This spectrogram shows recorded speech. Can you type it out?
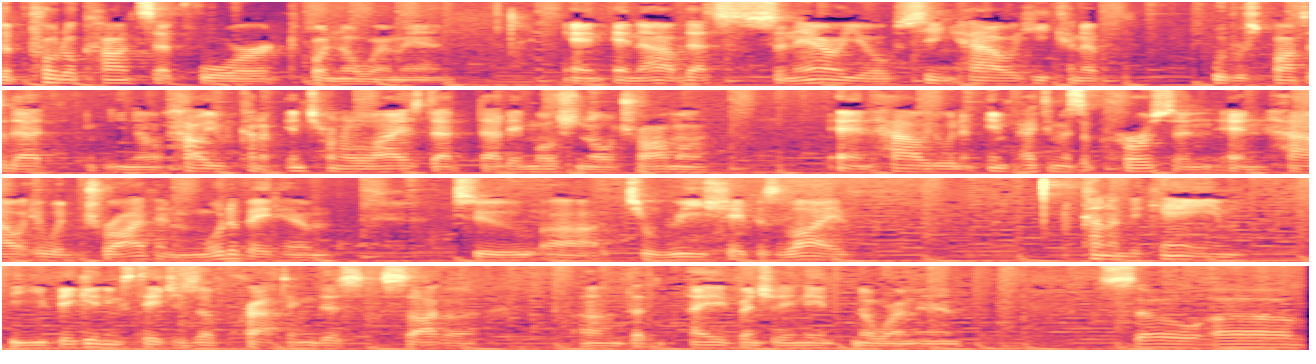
the proto concept for for Nowhere Man. And and out of that scenario, seeing how he kind of would respond to that, you know, how he would kind of internalize that that emotional trauma and how it would impact him as a person and how it would drive him, motivate him to uh, to reshape his life, kind of became the beginning stages of crafting this saga um, that I eventually named Nowhere Man. So, um,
